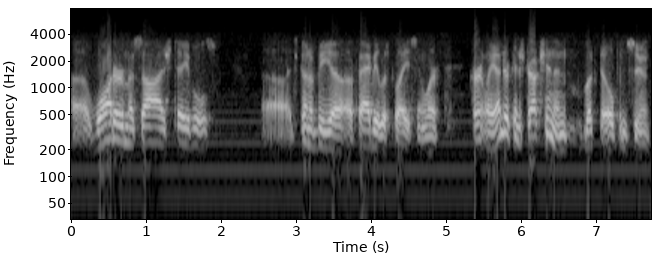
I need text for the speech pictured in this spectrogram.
uh, water massage tables. Uh, it's going to be a, a fabulous place, and we're currently under construction and look to open soon.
